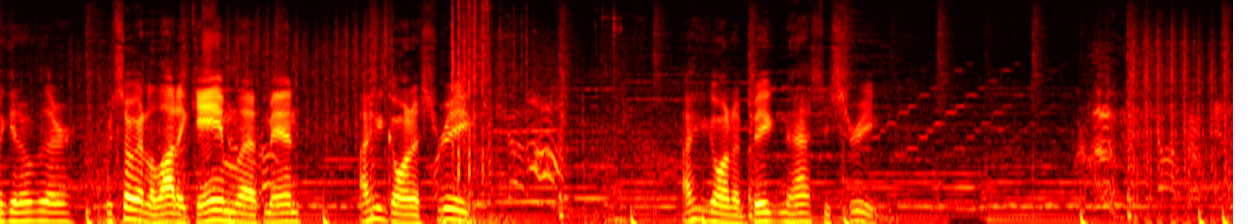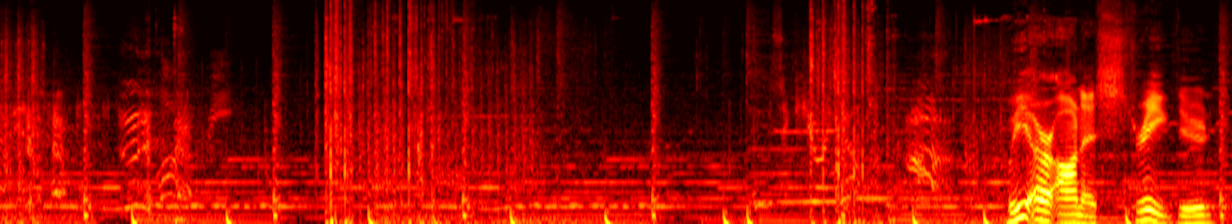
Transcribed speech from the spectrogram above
To get over there. We still got a lot of game left, man. I could go on a streak. I could go on a big, nasty streak. We are on a streak, dude.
